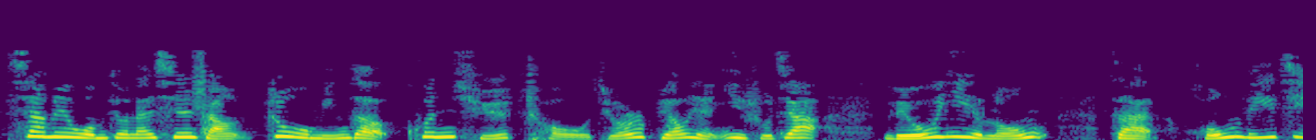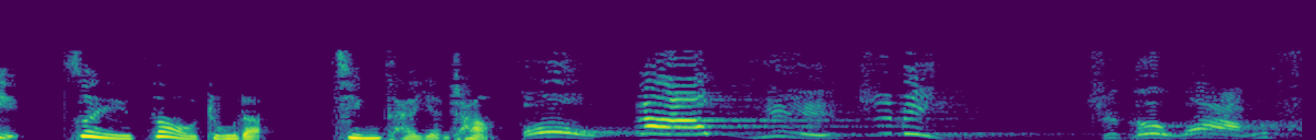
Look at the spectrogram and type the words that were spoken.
下面我们就来欣赏著名的昆曲丑角表演艺术家刘义隆在《红梨记》醉造中的精彩演唱。奉老爷之命，只得往死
